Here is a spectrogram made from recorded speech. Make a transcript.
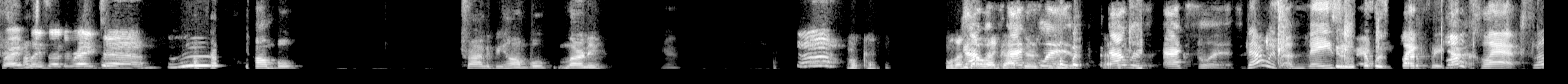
Right place at the right time. I'm trying to be humble. Trying to be humble, learning. Ah, Okay. Well, that's That all I got there. excellent. Sarita. That was excellent. That was amazing. Dude, it was Reggie. Like, perfect. slow clap, slow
